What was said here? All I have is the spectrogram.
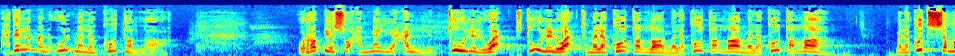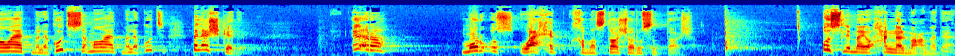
بعدين لما نقول ملكوت الله والرب يسوع عمال يعلم طول الوقت طول الوقت ملكوت الله ملكوت الله ملكوت الله. ملكوت السماوات ملكوت السماوات ملكوت بلاش كده. اقرأ مرقص واحد 15 و16 أسلم يوحنا المعمدان.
